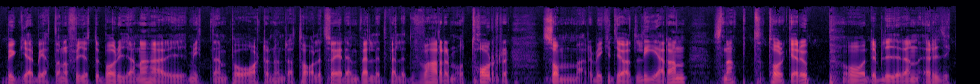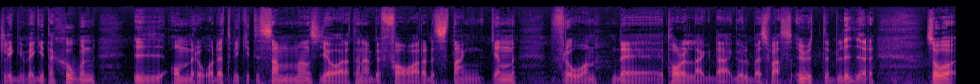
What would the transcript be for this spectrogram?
byggarbetarna och för göteborgarna här i mitten på 1800-talet så är det en väldigt, väldigt varm och torr sommar, vilket gör att leran snabbt torkar upp och det blir en riklig vegetation i området, vilket tillsammans gör att den här befarade stanken från det torrlagda Gullbergsvass uteblir. Så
